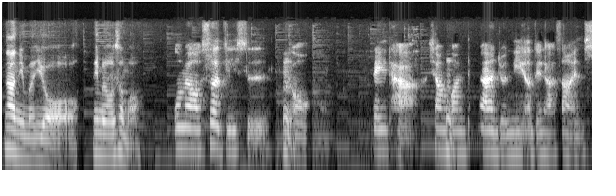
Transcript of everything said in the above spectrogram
那你们有你们有什么？我们有设计师，有。data 相关 data engineer、嗯、data science、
